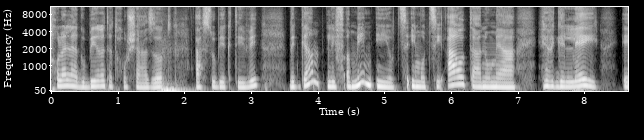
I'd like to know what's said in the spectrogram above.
יכולה להגביר את התחושה הזאת, הסובייקטיבית, וגם לפעמים היא, יוצא, היא מוציאה אותנו מההרגלי אה,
